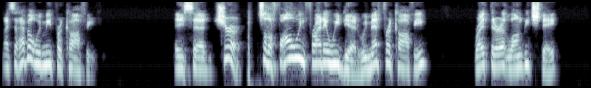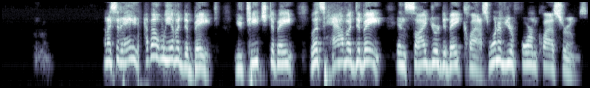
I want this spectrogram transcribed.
And I said, How about we meet for coffee? And he said, Sure. So the following Friday we did. We met for coffee right there at Long Beach State. And I said, Hey, how about we have a debate? You teach debate. Let's have a debate inside your debate class, one of your form classrooms.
